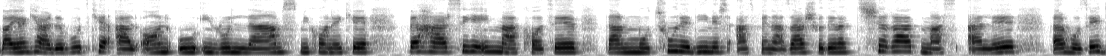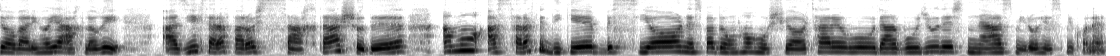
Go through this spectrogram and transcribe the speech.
بیان کرده بود که الان او این رو لمس می‌کنه که به هر سه این مکاتب در متون دینش عطف نظر شده و چقدر مسئله در حوزه داوری های اخلاقی از یک طرف براش سختتر شده اما از طرف دیگه بسیار نسبت به اونها هوشیارتره و در وجودش نظمی رو حس می‌کنه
